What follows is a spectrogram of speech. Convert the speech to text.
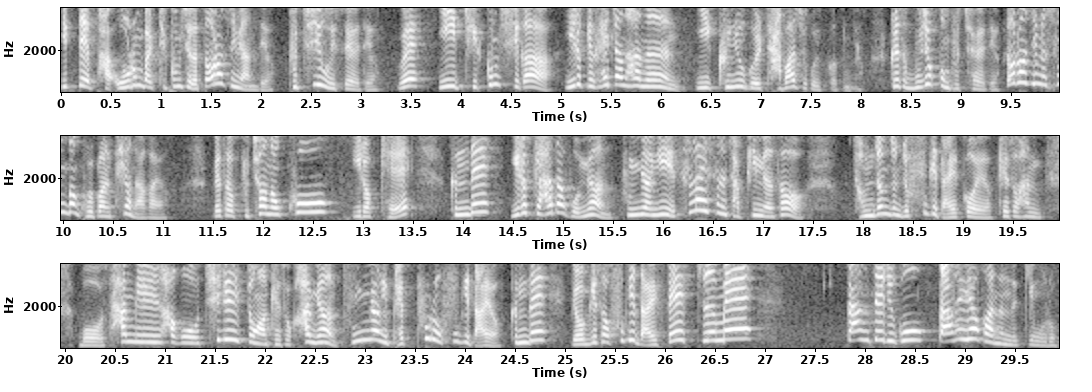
이때 바- 오른발 뒤꿈치가 떨어지면 안 돼요. 붙이고 있어야 돼요. 왜? 이 뒤꿈치가 이렇게 회전하는 이 근육을 잡아주고 있거든요. 그래서 무조건 붙여야 돼요. 떨어지는 순간 골반은 튀어나가요. 그래서 붙여놓고 이렇게. 근데 이렇게 하다 보면 분명히 슬라이스는 잡히면서 점점 점점 훅이 날 거예요. 계속 한 뭐 3일 하고 7일 동안 계속 하면 분명히 100% 훅이 나요. 근데 여기서 훅이 날 때쯤에 땅 때리고 딸려가는 느낌으로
